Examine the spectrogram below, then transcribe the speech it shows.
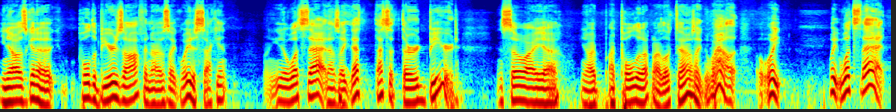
you know I was gonna pull the beards off, and I was like, wait a second, you know what's that? And I was like, that that's a third beard, and so I uh, you know I, I pulled it up and I looked at it, I was like, wow, wait, wait, what's that?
